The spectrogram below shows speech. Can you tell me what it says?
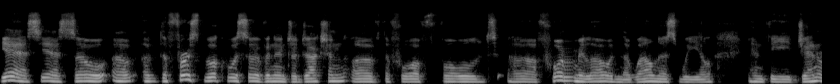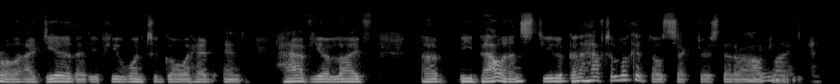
Yes, yes. So uh, uh, the first book was sort of an introduction of the fourfold uh, formula and the wellness wheel, and the general idea that if you want to go ahead and have your life uh, be balanced, you're going to have to look at those sectors that are mm-hmm. outlined. And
